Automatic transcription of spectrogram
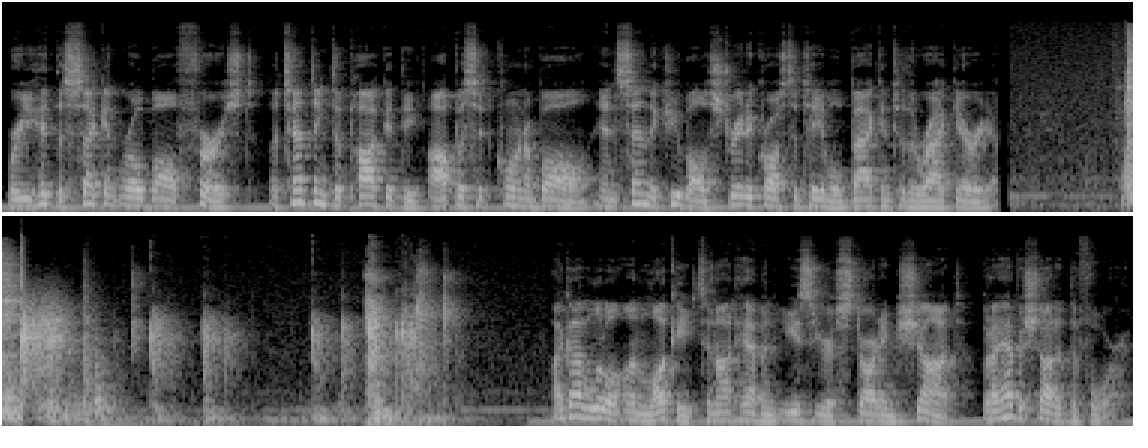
where you hit the second row ball first, attempting to pocket the opposite corner ball and send the cue ball straight across the table back into the rack area. I got a little unlucky to not have an easier starting shot, but I have a shot at the 4.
